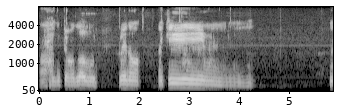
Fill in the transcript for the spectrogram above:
Ah, no tengo. Bueno, aquí... Mmm, Yo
